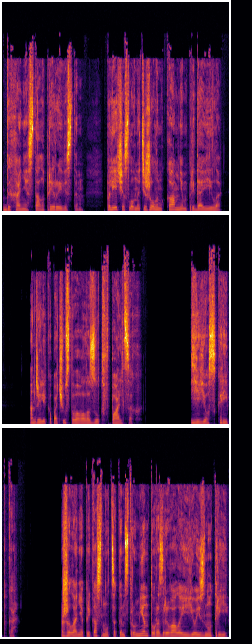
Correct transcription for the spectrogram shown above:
Дыхание стало прерывистым — Плечи словно тяжелым камнем придавило. Анжелика почувствовала зуд в пальцах. Ее скрипка. Желание прикоснуться к инструменту разрывало ее изнутри.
